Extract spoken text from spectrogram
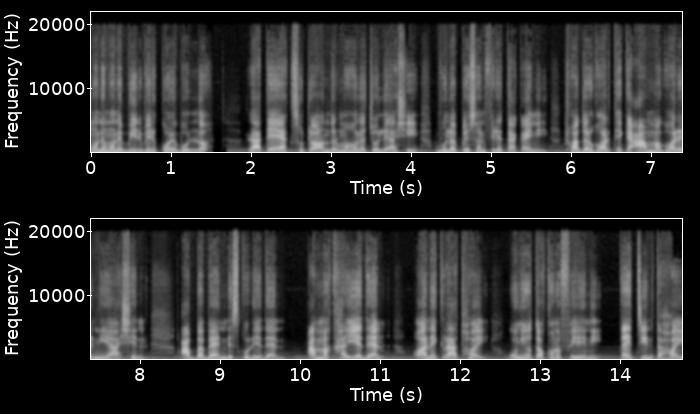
মনে মনে বিড়বিড় করে বলল, রাতে এক ছুটে অন্দরমহলে চলে আসি। ভুলে পেছন ফিরে তাকায়নি সদর ঘর থেকে আম্মা ঘরে নিয়ে আসেন। আব্বা ব্যান্ডেজ করিয়ে দেন। আম্মা খাইয়ে দেন, অনেক রাত হয়, উনিও তখনও ফিরেনি, তাই চিন্তা হয়।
